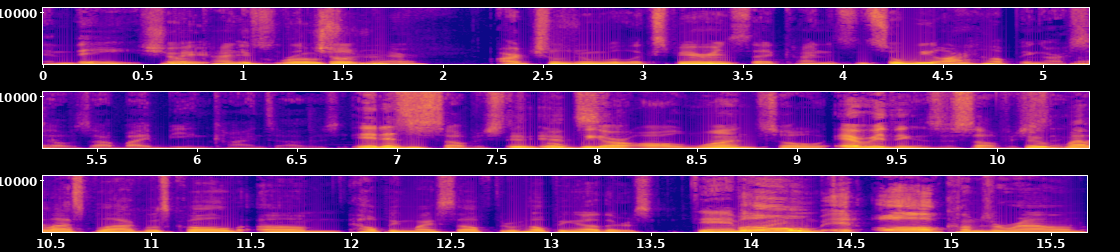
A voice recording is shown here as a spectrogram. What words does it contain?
and they show Right, kindness it to the children, there. Our children will experience that kindness, and so we are helping ourselves out by being kind to others. It is a selfish thing, It- but we are all one, so everything is a selfish Dude, thing. my last blog was called um, "Helping Myself Through Helping Others." Damn right. Boom! It all comes around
